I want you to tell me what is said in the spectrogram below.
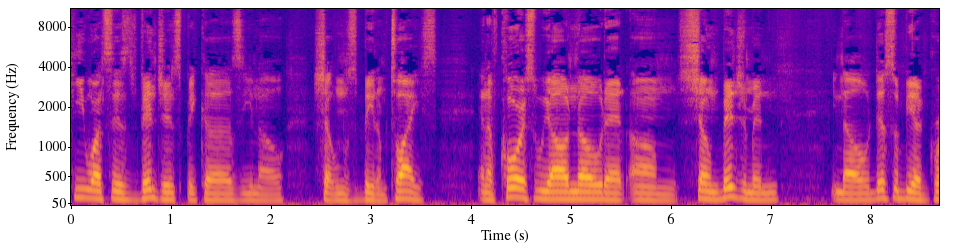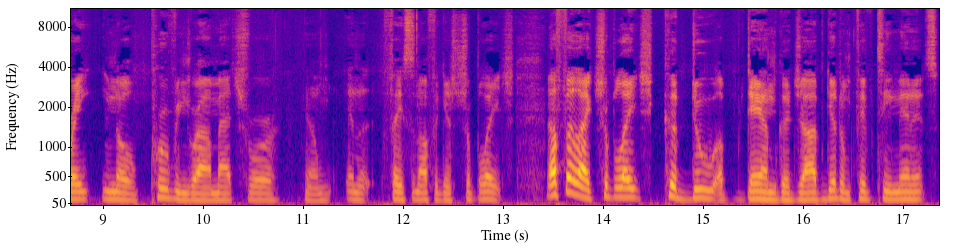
he wants his vengeance because, you know, Shelton's beat him twice. And of course, we all know that um Shelton Benjamin you know, this would be a great, you know, proving ground match for him in a, facing off against Triple H. And I feel like Triple H could do a damn good job. Give him 15 minutes.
